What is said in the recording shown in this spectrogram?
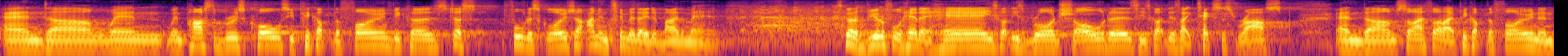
And uh, when, when Pastor Bruce calls, you pick up the phone because, just full disclosure, I'm intimidated by the man. He's got a beautiful head of hair, he's got these broad shoulders, he's got this like Texas rasp. And um, so I thought I'd pick up the phone, and,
